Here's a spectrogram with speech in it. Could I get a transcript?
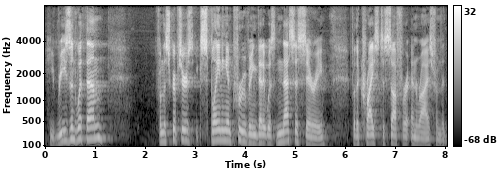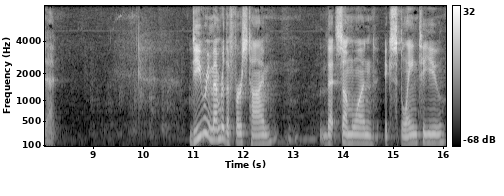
he reasoned with them from the scriptures explaining and proving that it was necessary for the Christ to suffer and rise from the dead. Do you remember the first time that someone explained to you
